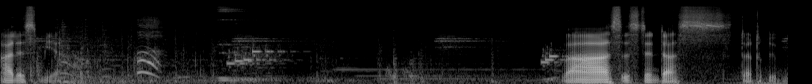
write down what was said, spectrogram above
Alles mir. Was ist denn das da drüben?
